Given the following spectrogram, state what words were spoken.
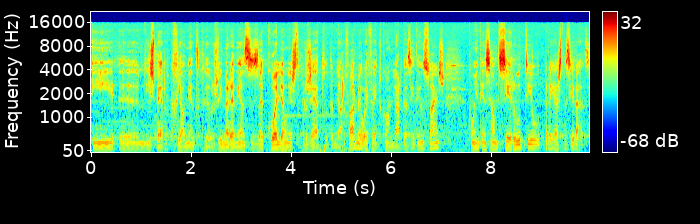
e, uh, e, espero que realmente que os vimaranenses acolham este projeto da melhor forma. Ele é feito com a melhor das intenções, com a intenção de ser útil para esta cidade.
